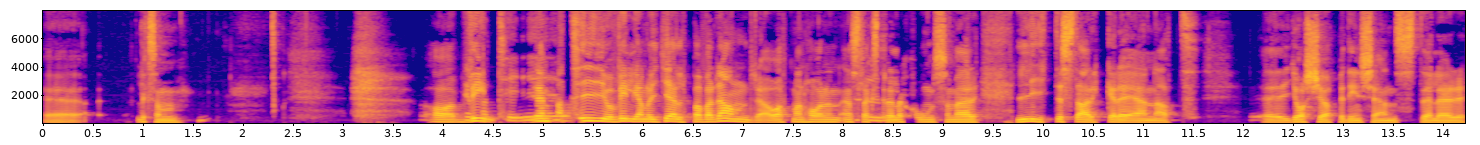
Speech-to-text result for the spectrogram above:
eh liksom ja, empati. empati och viljan att hjälpa varandra och att man har en, en slags mm. relation som är lite starkare än att eh, jag köper din tjänst eller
